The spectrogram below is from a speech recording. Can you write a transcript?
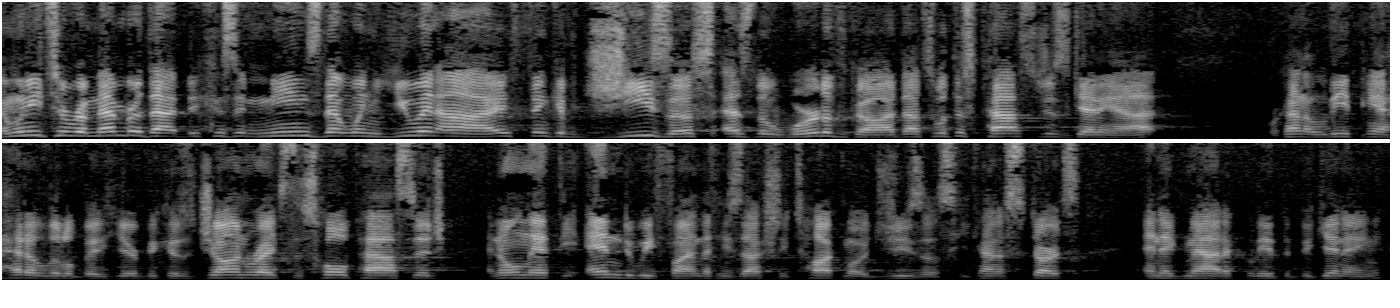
And we need to remember that because it means that when you and I think of Jesus as the Word of God, that's what this passage is getting at. We're kind of leaping ahead a little bit here because John writes this whole passage, and only at the end do we find that he's actually talking about Jesus. He kind of starts enigmatically at the beginning.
